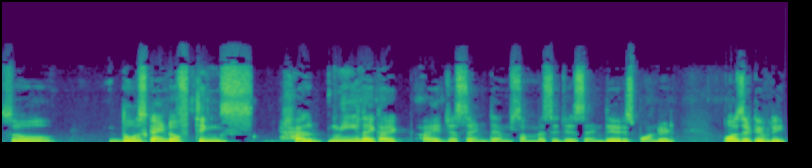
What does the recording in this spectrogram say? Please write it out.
So those kind of things helped me. Like i i just sent them some messages and they responded positively.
